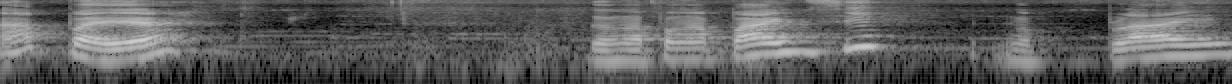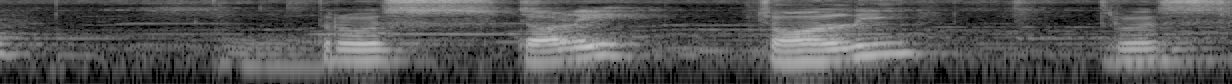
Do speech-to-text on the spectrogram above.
apa ya gak ngapa-ngapain sih. Ngeplay. Terus coli? coli. Terus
